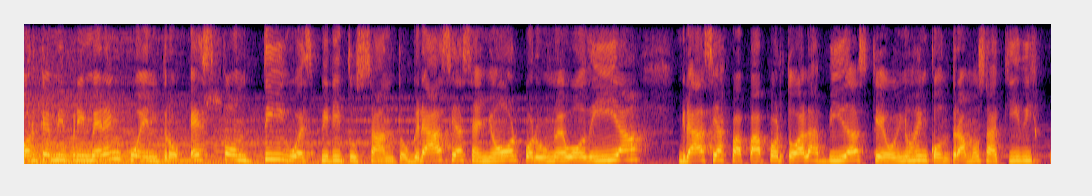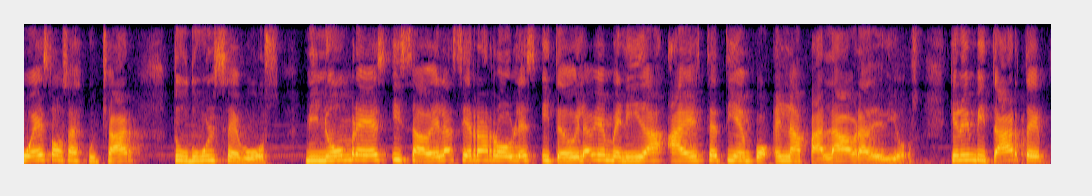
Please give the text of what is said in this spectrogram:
porque mi primer encuentro es contigo, Espíritu Santo. Gracias, Señor, por un nuevo día. Gracias, papá, por todas las vidas que hoy nos encontramos aquí dispuestos a escuchar tu dulce voz. Mi nombre es Isabela Sierra Robles y te doy la bienvenida a este tiempo en la palabra de Dios. Quiero invitarte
